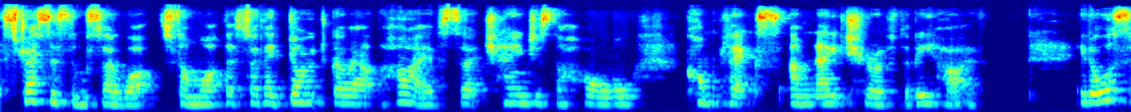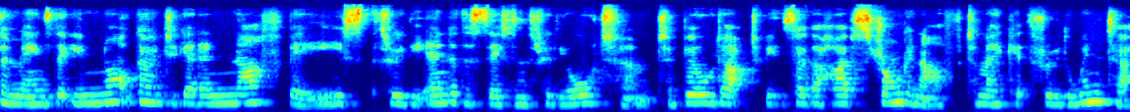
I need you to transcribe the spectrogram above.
stresses them so what somewhat that so they don't go out the hives. So it changes the whole complex um, nature of the beehive. It also means that you're not going to get enough bees through the end of the season, through the autumn, to build up to be so the hive's strong enough to make it through the winter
